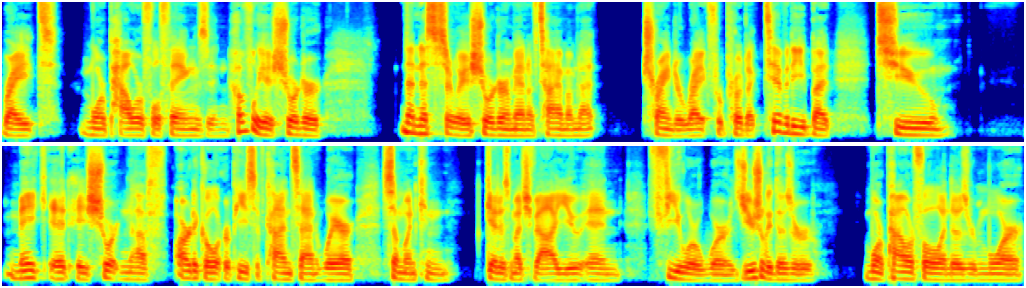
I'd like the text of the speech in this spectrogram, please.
write more powerful things, and hopefully a shorter, not necessarily a shorter amount of time. I'm not trying to write for productivity, but to make it a short enough article or piece of content where someone can get as much value in fewer words. Usually those are more powerful and those are more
